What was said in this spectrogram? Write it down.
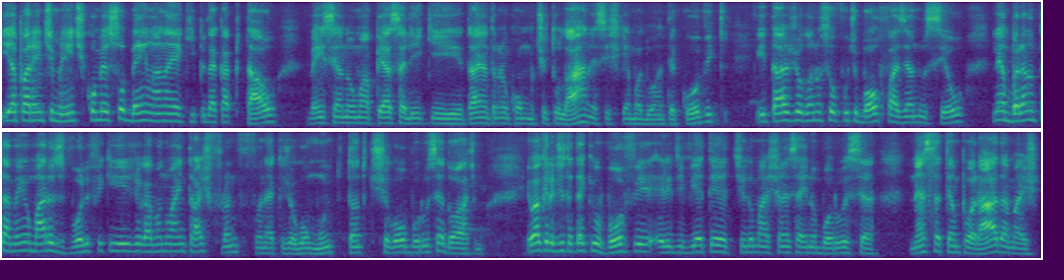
e aparentemente começou bem lá na equipe da capital, vem sendo uma peça ali que está entrando como titular nesse esquema do Ante Kovic e está jogando seu futebol, fazendo o seu. Lembrando também o Marius Wolff, que jogava no Eintracht Frankfurt, né, que jogou muito, tanto que chegou ao Borussia Dortmund. Eu acredito até que o Wolff ele devia ter tido uma chance aí no Borussia nessa temporada, mas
